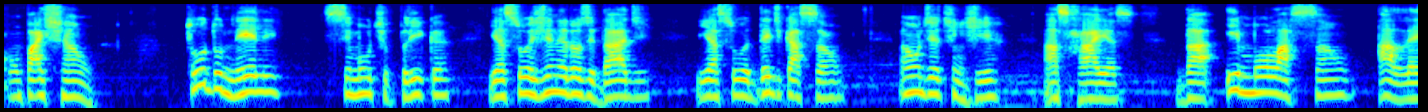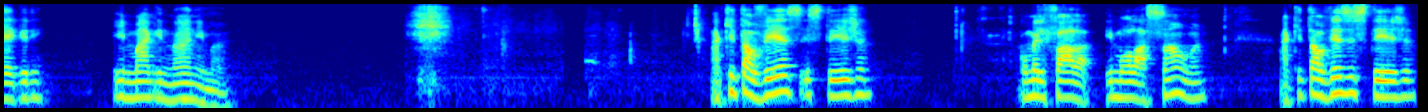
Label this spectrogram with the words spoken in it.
compaixão, tudo nele se multiplica e a sua generosidade e a sua dedicação hão de atingir as raias da imolação alegre e magnânima. Aqui talvez esteja, como ele fala, imolação, né? Aqui talvez esteja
